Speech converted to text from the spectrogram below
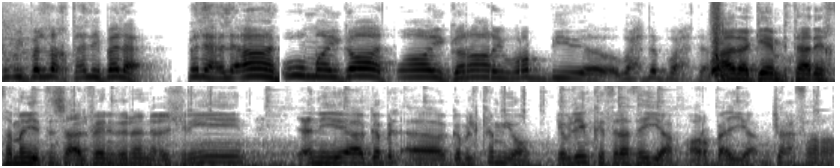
توي بلغت علي بلع، بلع الآن، oh my god، واي قراري وربي. واحدة بوحدة. هذا game بتاريخ 8 9 2022 يعني آه، قبل آه، قبل كم يوم؟ قبل يمكن ثلاث أيام أو أربع أيام، جعفرة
